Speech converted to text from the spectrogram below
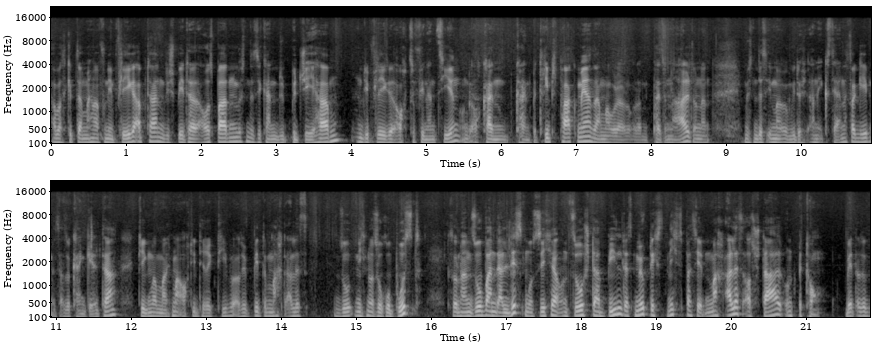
aber es gibt dann manchmal von den Pflegeabteilungen, die später ausbaden müssen, dass sie kein Budget haben, um die Pflege auch zu finanzieren und auch keinen kein Betriebspark mehr, sagen wir, oder, oder Personal, sondern müssen das immer irgendwie durch an Externe vergeben, ist also kein Geld da, kriegen wir manchmal auch die Direktive, also bitte macht alles so, nicht nur so robust, sondern so vandalismussicher und so stabil, dass möglichst nichts passiert. Mach alles aus Stahl und Beton. Wird also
